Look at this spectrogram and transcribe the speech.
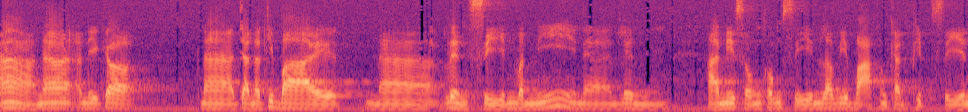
อ่านะ อันนี้ก็ นะอาจารย์อธิบายนะเรื่องศีลวันนี้นะเรื่องอานิสงส์ของศีลและวิบากของการผิดศีล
